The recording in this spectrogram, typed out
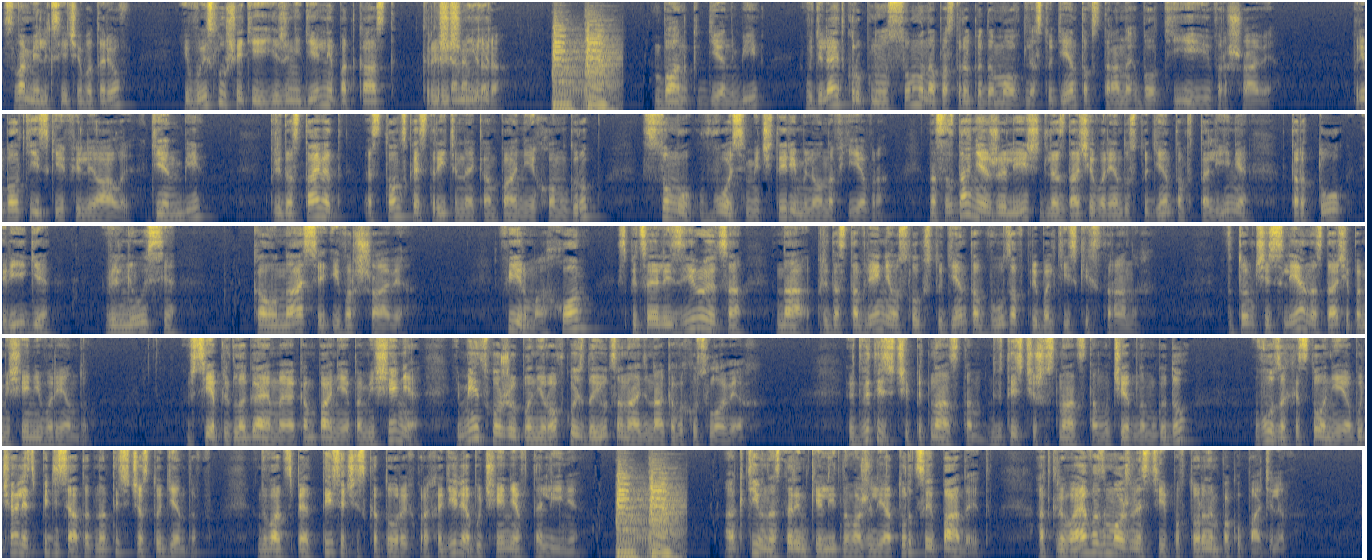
С вами Алексей Чеботарев, и вы слушаете еженедельный подкаст «Крыша, Крыша мира». мира. Банк DNB выделяет крупную сумму на постройку домов для студентов в странах Балтии и Варшаве. Прибалтийские филиалы DNB предоставят эстонской строительной компании Home Group сумму 8,4 миллионов евро на создание жилищ для сдачи в аренду студентам в Таллине, Тарту, Риге, Вильнюсе, Каунасе и Варшаве. Фирма Home специализируется на предоставлении услуг студентов вузов в прибалтийских странах, в том числе на сдаче помещений в аренду. Все предлагаемые компанией помещения имеют схожую планировку и сдаются на одинаковых условиях. В 2015-2016 учебном году в вузах Эстонии обучались 51 тысяча студентов, 25 тысяч из которых проходили обучение в Таллине. Активность на рынке элитного жилья Турции падает, открывая возможности повторным покупателям.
